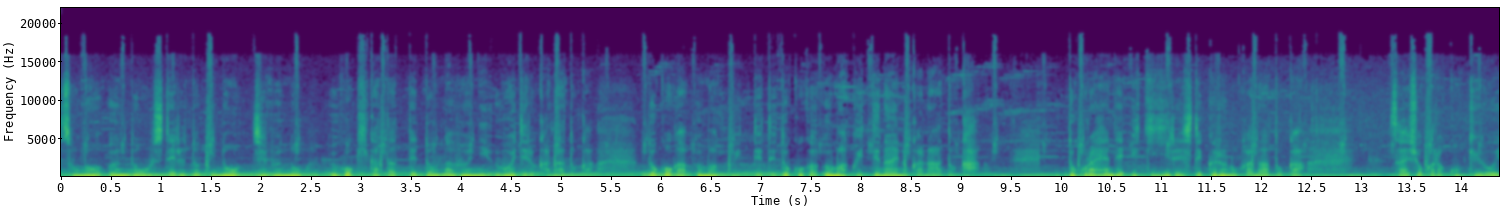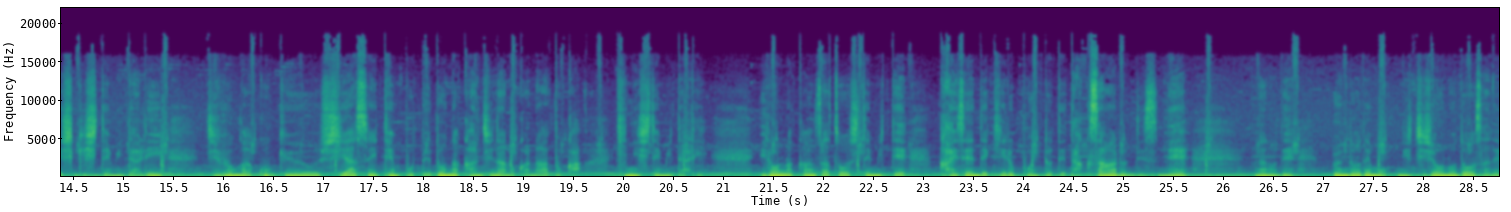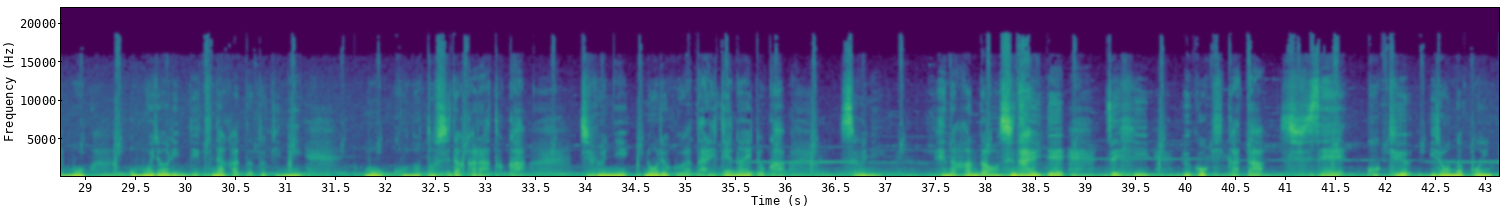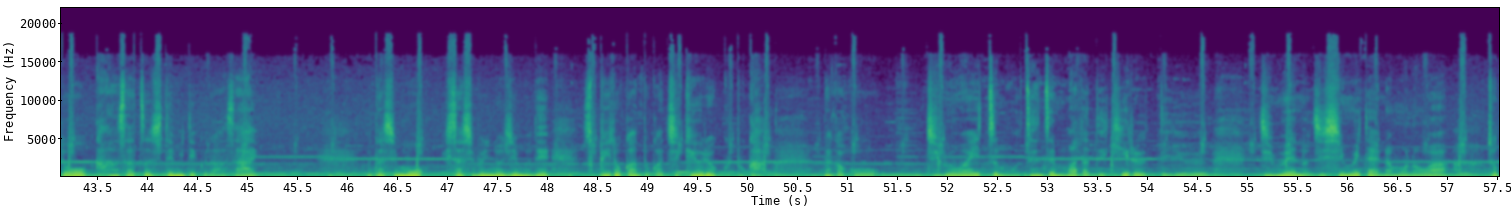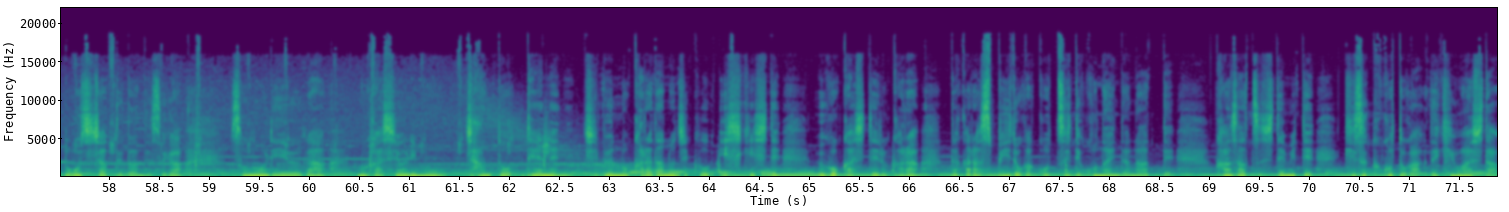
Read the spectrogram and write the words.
その運動をしてる時の自分の動き方ってどんな風に動いてるかなとかどこがうまくいっててどこがうまくいってないのかなとかどこら辺で息切れしてくるのかなとか最初から呼吸を意識してみたり自分が呼吸しやすいテンポってどんな感じなのかなとか気にしてみたりいろんな観察をしてみて改善できるポイントってたくさんあるんですね。なので運動でも日常の動作でも思い通りにできなかった時にもうこの年だからとか自分に能力が足りてないとかすぐに変な判断をしないで是非動き方姿勢呼吸いろんなポイントを観察してみてください。私も久しぶりのジムでスピード感とか持久力とかなんかこう自分はいつも全然まだできるっていう自分への自信みたいなものはちょっと落ちちゃってたんですがその理由が昔よりもちゃんと丁寧に自分の体の軸を意識して動かしてるからだからスピードがこうついてこないんだなって観察してみて気づくことができました。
